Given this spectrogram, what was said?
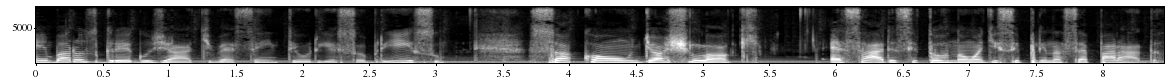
Embora os gregos já tivessem teorias sobre isso, só com Josh Locke essa área se tornou uma disciplina separada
